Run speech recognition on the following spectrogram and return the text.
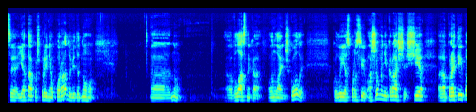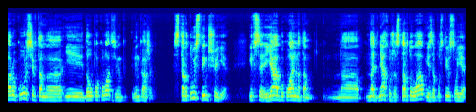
Це я також прийняв пораду від одного е, ну, власника онлайн-школи, коли я спросив, а що мені краще, ще е, пройти пару курсів там е, і доупакуватися, він, він каже: стартуй з тим, що є. І все. Я буквально там на, на днях вже стартував і запустив своє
